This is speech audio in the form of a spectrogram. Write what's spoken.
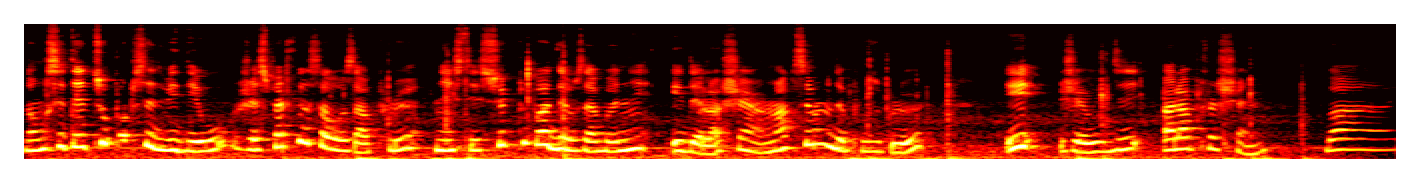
Donc c'était tout pour cette vidéo, j'espère que ça vous a plu. N'hésitez surtout pas de vous abonner et de lâcher un maximum de pouces bleus. Et je vous dis à la prochaine. Bye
